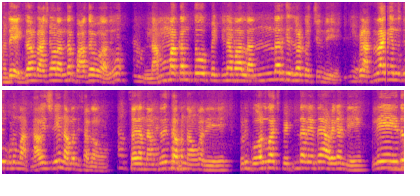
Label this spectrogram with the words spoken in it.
అంటే ఎగ్జామ్ రాసిన వాళ్ళందరూ పాస్ అవ్వ కాదు. నమ్మకంతో పెట్టిన వాళ్ళందరికి రిజల్ట్ వచ్చింది. ఇప్పుడు అంతదాకా ఎందుకు? ఇప్పుడు మాకు కావాల్సి నమ్మది సగం. సగం నమ్మది సగం నమ్మది. ఇప్పుడు గోల్డ్ వాచ్ పెట్టిందా లేదా అడగండి. లేదు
